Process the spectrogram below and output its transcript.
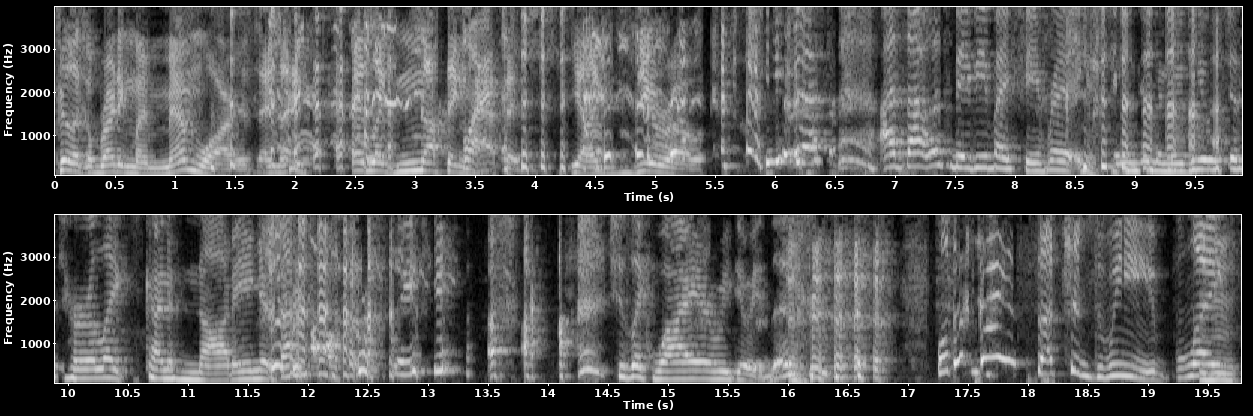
Feel like I'm writing my memoirs, and like, and like nothing Flat. happens. Yeah, like zero. She just, I, that was maybe my favorite exchange in the movie. It was just her like kind of nodding at that awkwardly. She's like, "Why are we doing this?" Well, this guy is such a dweeb. Like, Mhm.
